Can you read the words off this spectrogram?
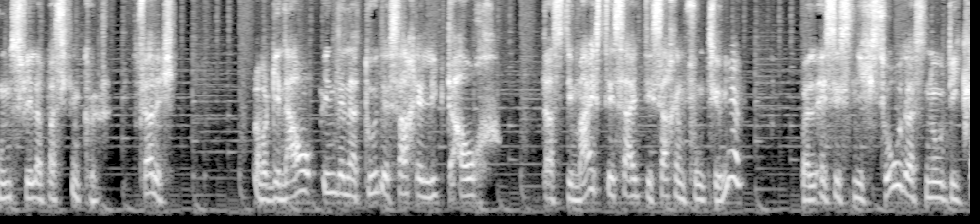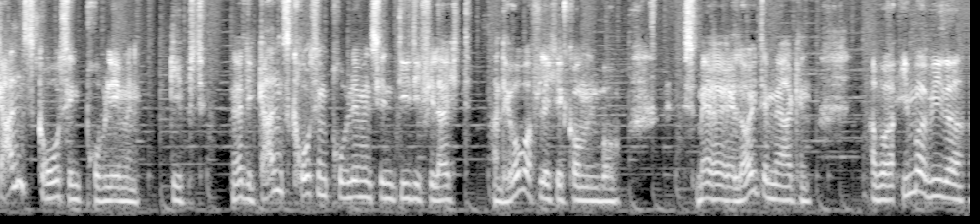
uns Fehler passieren können. Fertig. Aber genau in der Natur der Sache liegt auch, dass die meiste Zeit die Sachen funktionieren. Weil es ist nicht so, dass nur die ganz großen Probleme gibt. Die ganz großen Probleme sind die, die vielleicht an die Oberfläche kommen, wo es mehrere Leute merken. Aber immer wieder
